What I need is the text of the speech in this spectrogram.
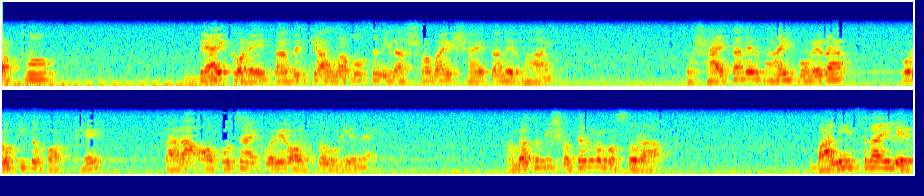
অর্থ ব্যয় করে, তাদেরকে আল্লাহ বলছেন, এরা সবাই শায়তানের ভাই। তো শায়তানের ভাই বোনেরা প্রকৃত পক্ষে তারা অপচয় করে অর্থ উড়িয়ে দেয়। আমরা যদি সতেরো নম্বর সোরা বানি ইসরায়েলের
